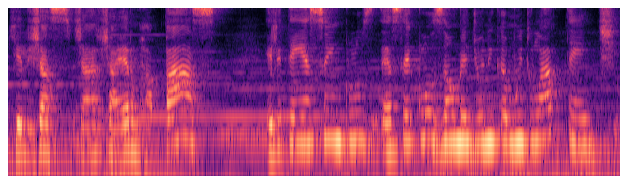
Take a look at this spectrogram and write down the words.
que ele já, já, já era um rapaz, ele tem essa, essa eclosão mediúnica muito latente.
